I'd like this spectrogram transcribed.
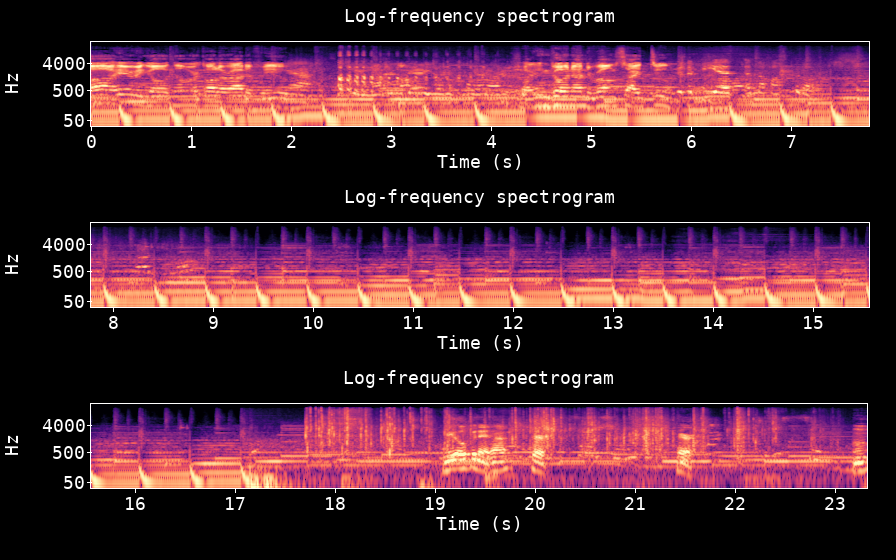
Oh, here we go. No more Colorado for you. Yeah. Fucking going on the wrong side too. You're gonna be at, at the hospital. We open it, huh? Here. Here. Hmm?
